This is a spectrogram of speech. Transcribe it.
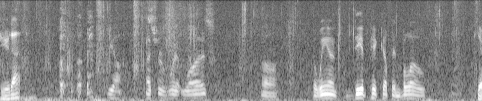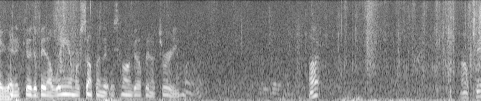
Did you hear that? Yeah, not sure what it was. Uh, the wind did pick up and blow. Yeah, you're right. And it could have been a limb or something that was hung up in a tree. All right. I'll film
